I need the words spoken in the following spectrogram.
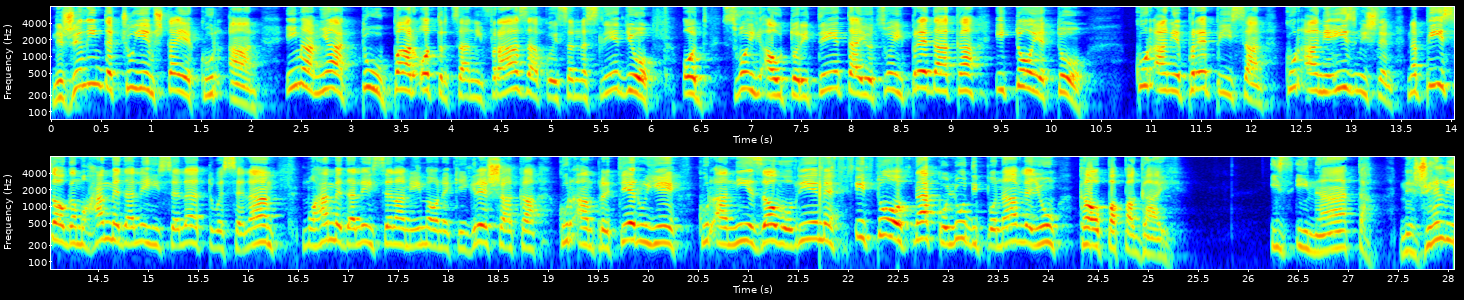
Ne želim da čujem šta je Kur'an. Imam ja tu par otrcanih fraza koji sam naslijedio od svojih autoriteta i od svojih predaka i to je to. Kur'an je prepisan, Kur'an je izmišljen, napisao ga Muhammed alaihi salatu wasalam, Muhammed alaihi salam je imao neki grešaka, Kur'an pretjeruje, Kur'an nije za ovo vrijeme i to onako ljudi ponavljaju kao papagaj. Iz inata, ne žele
